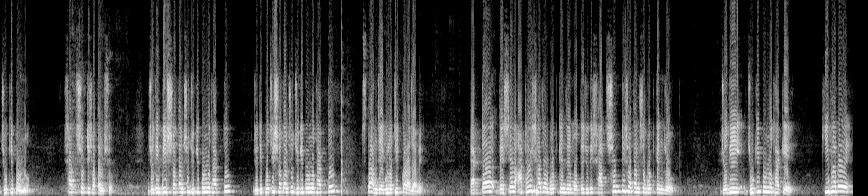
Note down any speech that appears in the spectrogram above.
ঝুঁকিপূর্ণ, সাতষট্টি শতাংশ। যদি বিশ শতাংশ ঝুঁকিপূর্ণ থাকতো, যদি পঁচিশ শতাংশ ঝুঁকিপূর্ণ থাকতো বুঝতাম যে এগুলো ঠিক করা যাবে। একটা দেশের আঠাইশ হাজার ভোট কেন্দ্রের মধ্যে যদি সাতষট্টি শতাংশ ভোট কেন্দ্র যদি ঝুঁকিপূর্ণ থাকে, কীভাবে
